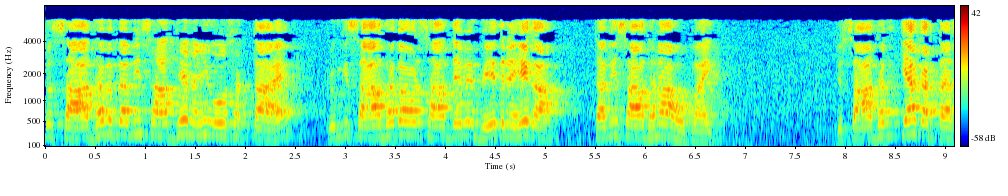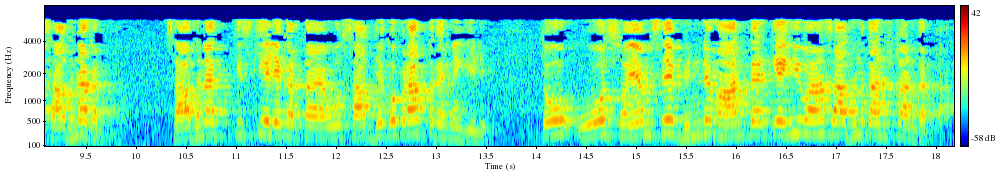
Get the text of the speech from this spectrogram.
तो साधक कभी साध्य नहीं हो सकता है, क्योंकि साधक और साध्य में भेद रहेगा, तभी साधना हो पाएगी। जो साधक क्या करता है? साधना करता है। साधना किसके लिए करता है? वो साध्य को प्राप्त करने के लिए। तो वो स्वयं से भिन्न मान करके ही वहाँ साधन का अनुष्ठान करता है।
